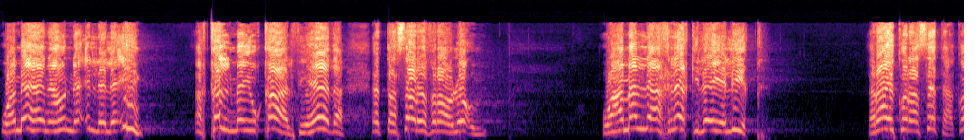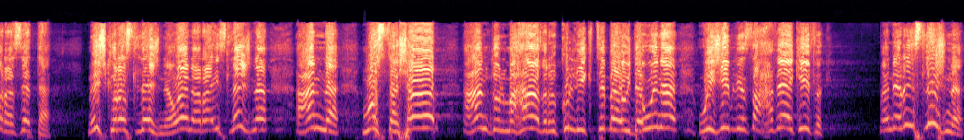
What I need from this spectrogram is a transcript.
وما هنهن إلا لئيم. أقل ما يقال في هذا التصرف راهو لؤم. وعمل أخلاقي لا يليق. راي كراستها كراستها مش كراسة لجنة. وأنا رئيس لجنة؟ عندنا مستشار عنده المحاضر الكل يكتبها ويدونها ويجيب لي نصح فيها. كيفك؟ أنا رئيس لجنة.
